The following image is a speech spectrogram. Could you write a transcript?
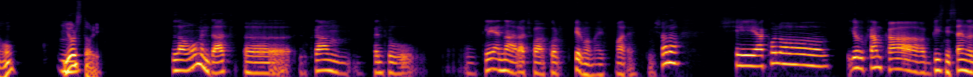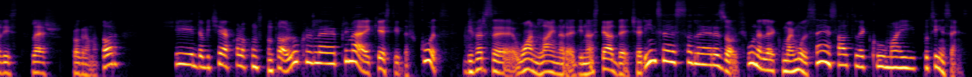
know. Your Mm. story. La un moment dat uh, lucram pentru un client, na, era ceva corp, firmă mai mare, Timișoara, și acolo eu lucram ca business analyst slash programator și de obicei acolo cum se întâmplau lucrurile, primeai chestii de făcut, diverse one-linere din astea de cerințe să le rezolvi. Unele cu mai mult sens, altele cu mai puțin sens.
